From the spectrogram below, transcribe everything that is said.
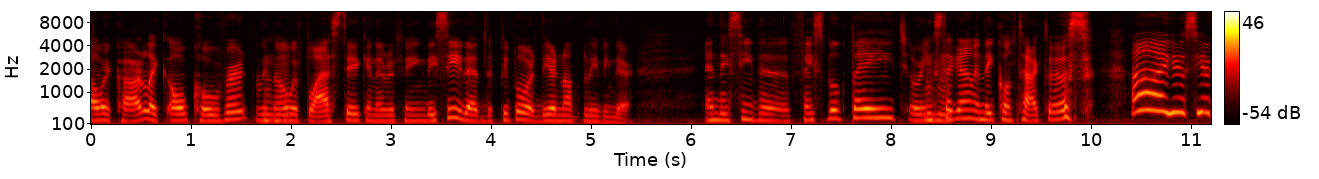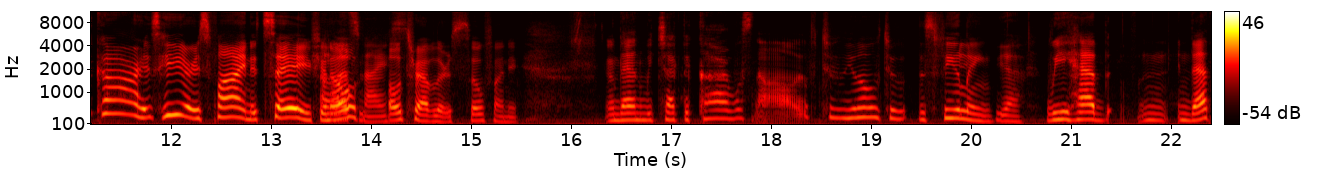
our car like all covered we know Mhm. with plastic and everything. They see that the people are they're not living there and they see the facebook page or Mhm. instagram and they contact us. Ah you see a car it's here. It's fine. It's safe you Oh, know? that's nice. all travelers. So funny. And then we checked the car. Was now to you know to this feeling. Yeah. We had mm, in that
